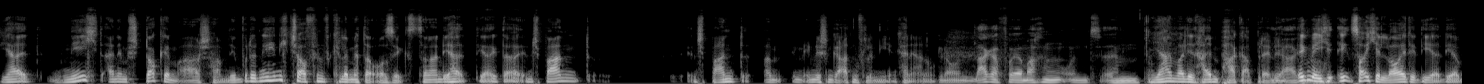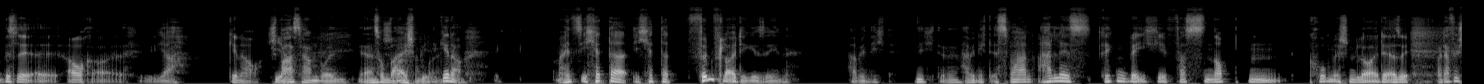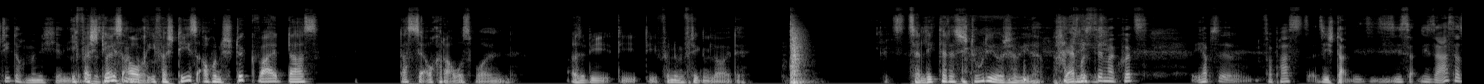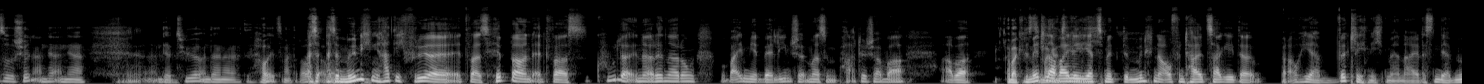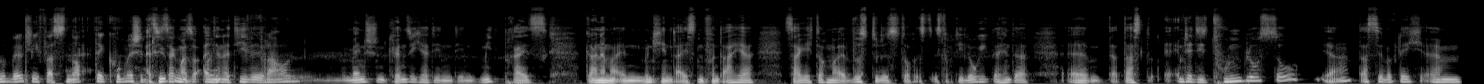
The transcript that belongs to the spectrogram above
die halt nicht einen Stock im Arsch haben, den wo du nicht, nicht schon auf fünf Kilometer aussickst, sondern die halt, die halt da entspannt, entspannt am, im englischen Garten flanieren, keine Ahnung. Genau, ein Lagerfeuer machen und ähm, ja, mal den halben Park abbrennen. Ja, genau. Irgendwelche solche Leute, die, die ein bisschen äh, auch, äh, ja, Genau. Hier. Spaß haben wollen. Ja, Zum Spaß Beispiel. Genau. Meinst du, ich hätte da, ich hätte da fünf Leute gesehen? Habe ich nicht. Nicht, oder? Habe ich nicht. Es waren alles irgendwelche versnobten, komischen Leute. Also. Aber dafür steht doch München. Ich verstehe es auch. Doch. Ich verstehe es auch ein Stück weit, dass, dass sie auch raus wollen. Also die, die, die vernünftigen Leute. Jetzt zerlegt er das Studio schon wieder. Patrick. Ja, musste mal kurz, ich habe sie verpasst. Sie, sta sie, sie, sie saß da so schön an der, an der, an der Tür und dann hau jetzt mal drauf. Also, also München hatte ich früher etwas hipper und etwas cooler in Erinnerung, wobei mir Berlin schon immer sympathischer war. Aber, aber mittlerweile jetzt mit dem Münchner Aufenthalt sage ich, da brauche ich ja wirklich nicht mehr nein. Das sind ja nur wirklich versnobte, komische also Typen. Ich sag mal so alternative Frauen. Menschen können sich ja den, den Mietpreis gar nicht mal in München leisten. Von daher sage ich doch mal, wirst du das doch, ist, ist doch die Logik dahinter, ähm, dass entweder die tun bloß so, ja, dass sie wirklich ähm,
